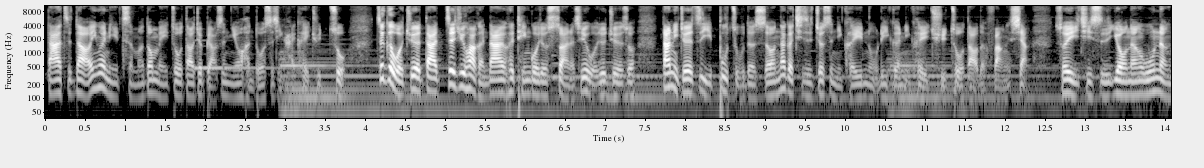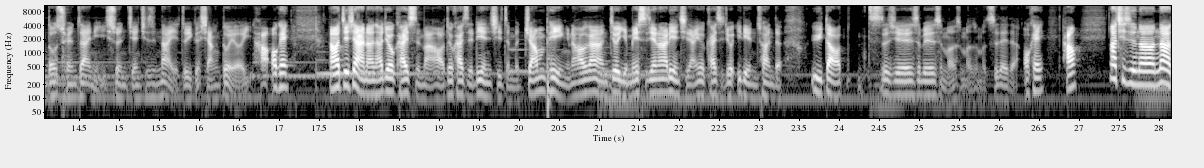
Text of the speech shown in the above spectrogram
大家知道，因为你什么都没做到，就表示你有很多事情还可以去做。这个我觉得大这句话可能大家会听过就算了。所以我就觉得说，当你觉得自己不足的时候，那个其实就是你可以努力跟你可以去做到的方向。所以其实有能无能都全在你一瞬间，其实那也就一个相对而已。好，OK。然后接下来呢，他就开始嘛，哈，就开始练习怎么 jumping。然后当然就也没时间让他练起来，因为开始就一连串的遇到。这些是不是什么什么什么之类的？OK，好，那其实呢，那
